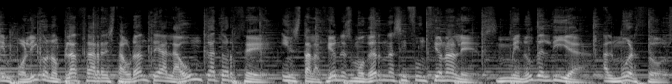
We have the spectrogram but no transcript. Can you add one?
En Polígono Plaza, restaurante a la UN 14. Instalaciones modernas y funcionales. Menú del día, almuerzos.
